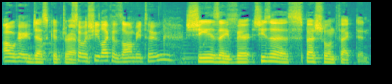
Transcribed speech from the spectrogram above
Oh, okay. Jessica Trap. So is she like a zombie too? She is a very she's a special infected.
